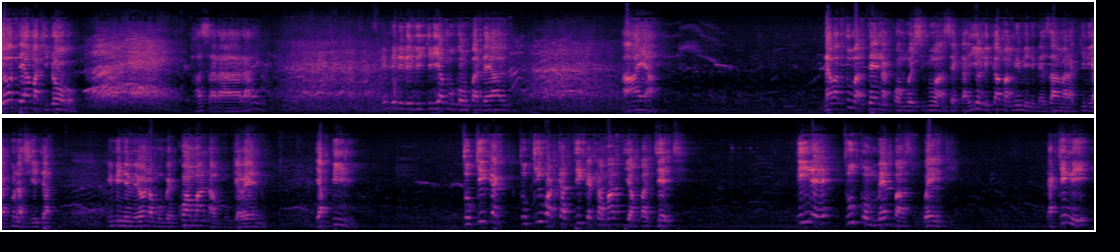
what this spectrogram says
yote ama kidogo? Hasararai, mimi nilifikiria mko upande yangu. Haya, nawatuma tena kwa mheshimiwa Aseka. Hiyo ni kama mimi nimezama, lakini hakuna shida. Mimi nimeona mumekwama na mbunge wenu. Ya pili, tukika, tukiwa katika kamati ya bajeti ile, tuko members wengi, lakini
